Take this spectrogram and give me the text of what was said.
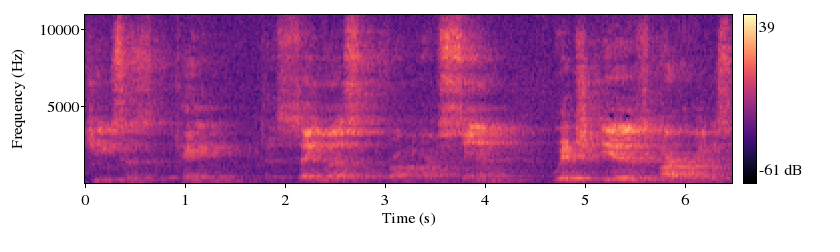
Jesus came to save us from our sin, which is our greatest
